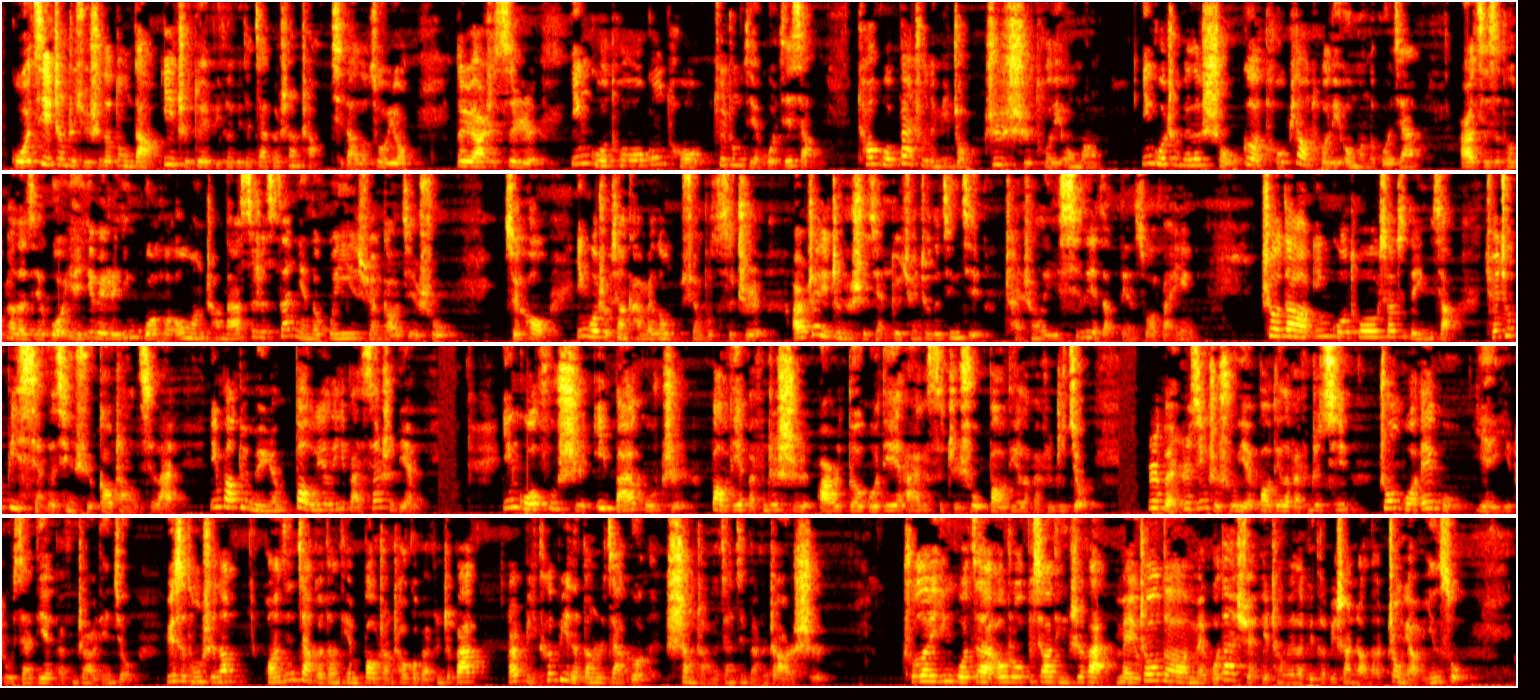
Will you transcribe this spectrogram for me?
国际政治局势的动荡一直对比特币的价格上涨起到了作用。六月二十四日，英国脱欧公投最终结果揭晓，超过半数的民众支持脱离欧盟，英国成为了首个投票脱离欧盟的国家。而此次投票的结果也意味着英国和欧盟长达四十三年的婚姻宣告结束。随后，英国首相卡梅隆宣布辞职，而这一政治事件对全球的经济产生了一系列的连锁反应。受到英国脱欧消息的影响，全球避险的情绪高涨了起来，英镑对美元暴跌了一百三十点，英国富时一百股指暴跌百分之十，而德国 DAX 指数暴跌了百分之九。日本日经指数也暴跌了百分之七，中国 A 股也一度下跌百分之二点九。与此同时呢，黄金价格当天暴涨超过百分之八，而比特币的当日价格上涨了将近百分之二十。除了英国在欧洲不消停之外，每周的美国大选也成为了比特币上涨的重要因素。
